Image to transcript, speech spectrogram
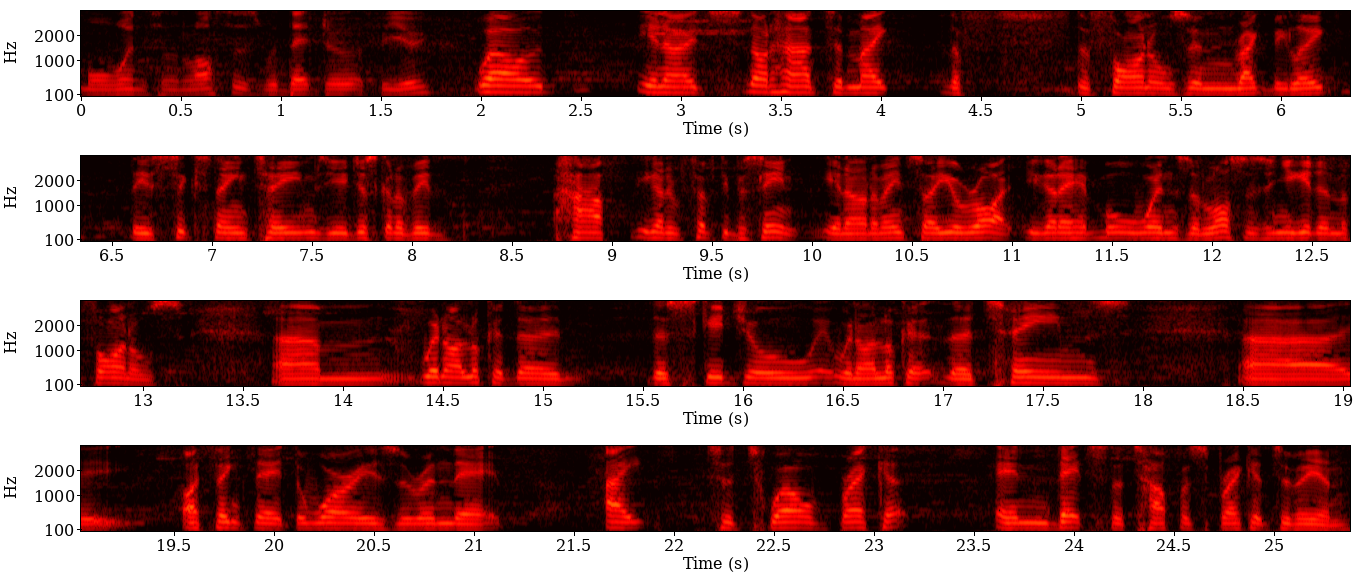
more wins than losses. Would that do it for you? Well, you know, it's not hard to make the, f- the finals in rugby league. There's 16 teams. You're just going to be half. You got to 50 percent. You know what I mean? So you're right. You got to have more wins than losses, and you get in the finals. Um, when I look at the the schedule, when I look at the teams, uh, I think that the Warriors are in that eight to 12 bracket, and that's the toughest bracket to be in.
